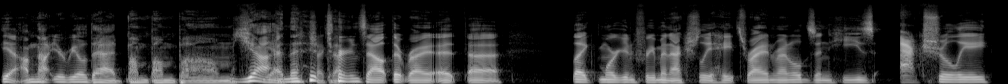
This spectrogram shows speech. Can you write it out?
yeah, I'm not your real dad. Bum bum bum. Yeah, and then it checks out. turns out that Ryan, uh, like Morgan Freeman, actually hates Ryan Reynolds, and he's actually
